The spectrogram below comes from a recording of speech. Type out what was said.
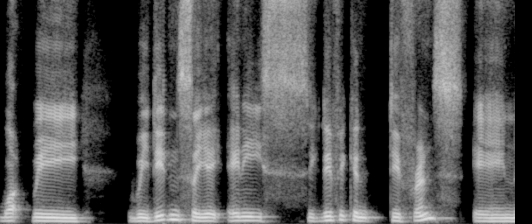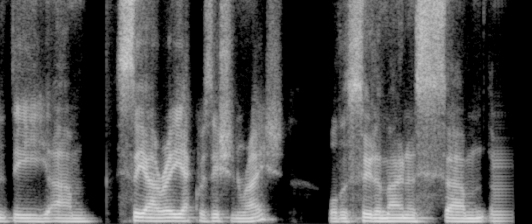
what we we didn't see any significant difference in the um, CRE acquisition rate or the Pseudomonas um,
